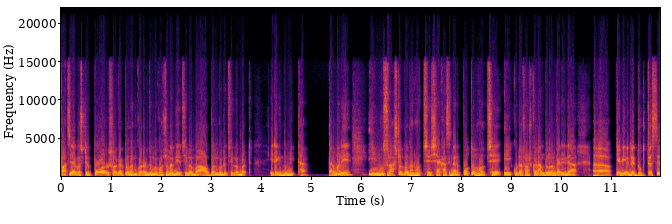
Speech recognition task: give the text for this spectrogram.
পাঁচই আগস্টের পর সরকার প্রধান করার জন্য ঘোষণা দিয়েছিল বা আহ্বান করেছিল বাট এটা কিন্তু মিথ্যা। তার মানে ইউনুস রাষ্ট্রপ্রধান হচ্ছে, শেখ হাসিনার পতন হচ্ছে, এই কোটা সংস্কার আন্দোলনকারীরা ক্যাবিনেটে ঢুকতেছে,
